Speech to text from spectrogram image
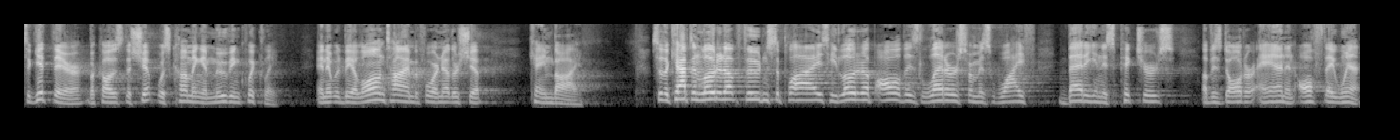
to get there because the ship was coming and moving quickly. And it would be a long time before another ship came by. So the captain loaded up food and supplies. He loaded up all of his letters from his wife, Betty, and his pictures of his daughter, Anne, and off they went.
